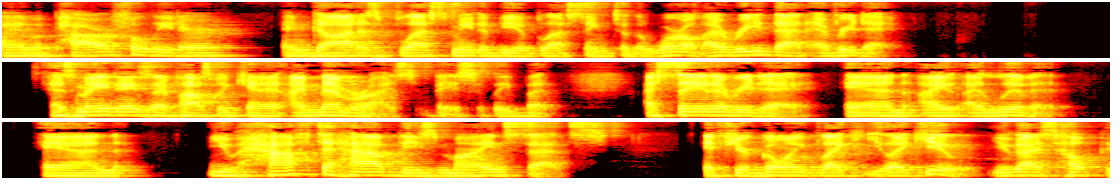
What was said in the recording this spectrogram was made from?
I am a powerful leader, and God has blessed me to be a blessing to the world. I read that every day. As many days as I possibly can. I memorize it basically, but I say it every day and I, I live it. And you have to have these mindsets if you're going like like you. You guys help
